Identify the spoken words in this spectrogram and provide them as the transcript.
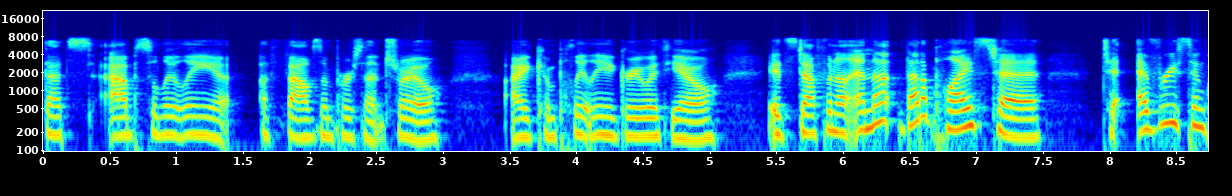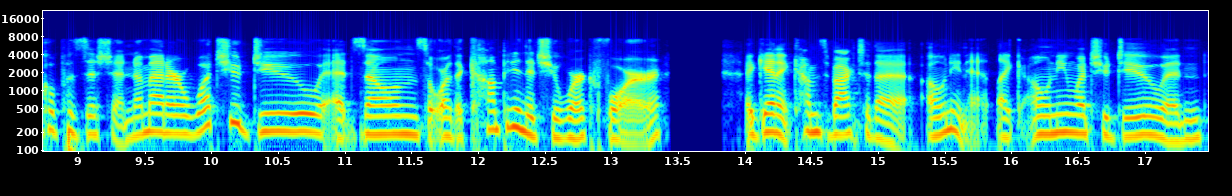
That's absolutely a thousand percent true. I completely agree with you. It's definitely, and that that applies to to every single position, no matter what you do at Zones or the company that you work for. Again, it comes back to the owning it, like owning what you do and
